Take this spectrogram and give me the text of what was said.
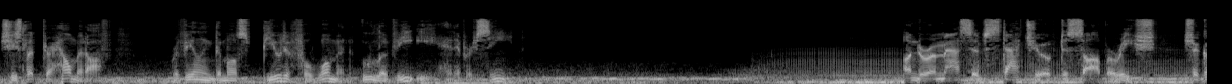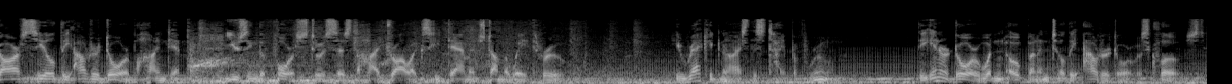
She slipped her helmet off, revealing the most beautiful woman Ula Vii had ever seen. Under a massive statue of Tassaa Bareesh, Shigar sealed the outer door behind him, using the force to assist the hydraulics he damaged on the way through. He recognized this type of room. The inner door wouldn't open until the outer door was closed.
